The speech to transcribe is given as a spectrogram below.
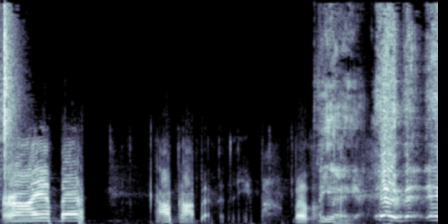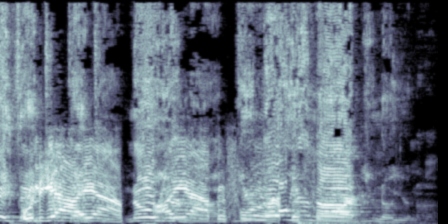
bro, I am better. I'm not better than you, but like, Yeah, yeah. Hey, hey, Well, yeah, I you. am. No, you're I am not. before- you know you're not. You know you're not.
